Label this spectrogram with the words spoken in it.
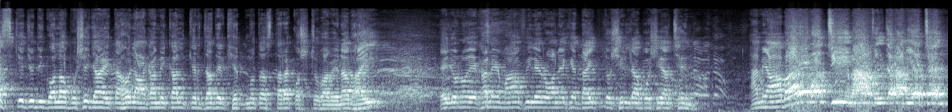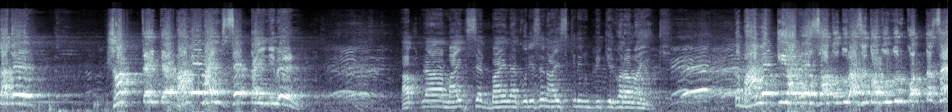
আজকে যদি গলা বসে যায়, তাহলে আগামীকালকের যাদের খেদমত আছে, তারা কষ্ট পাবে না ভাই? এই এখানে মাহফিলের অনেকে দায়িত্বশীলরা বসে আছেন। আমি আবারও বলছি, মাহফিল যারা নিয়েছেন, তাদের সবচাইতে ভালো মাইক সেটটাই নেবেন। আপনার মাইক সেট বায়না করেছেন আইসক্রিম বিক্রি করা মাইক ভালো কি হবে? ও যত দূর আছে তত দূর করতেছে।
